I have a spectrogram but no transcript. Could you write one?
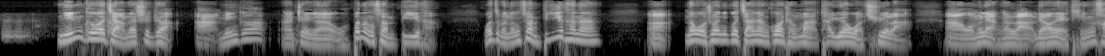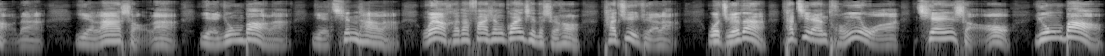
嗯您给我讲的是这啊，明哥，啊，这个我不能算逼他，我怎么能算逼他呢？啊，那我说你给我讲讲过程吧。他约我去了啊，我们两个聊聊的也挺好的，也拉手了，也拥抱了，也亲他了。我要和他发生关系的时候，他拒绝了。我觉得他既然同意我牵手、拥抱、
